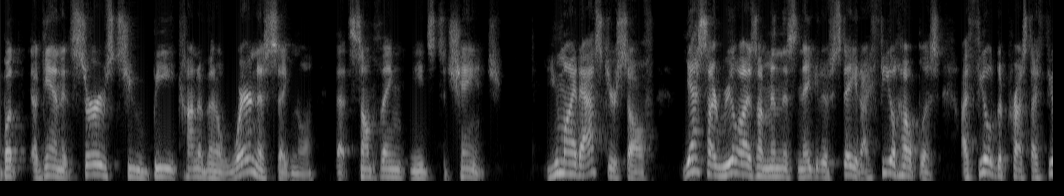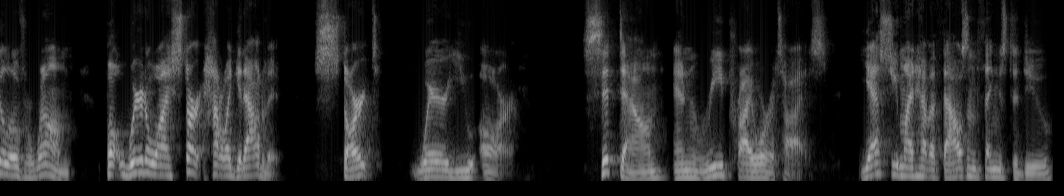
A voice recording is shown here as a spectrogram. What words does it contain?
But again, it serves to be kind of an awareness signal that something needs to change. You might ask yourself, Yes, I realize I'm in this negative state. I feel helpless. I feel depressed. I feel overwhelmed. But where do I start? How do I get out of it? Start where you are. Sit down and reprioritize. Yes, you might have a thousand things to do,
